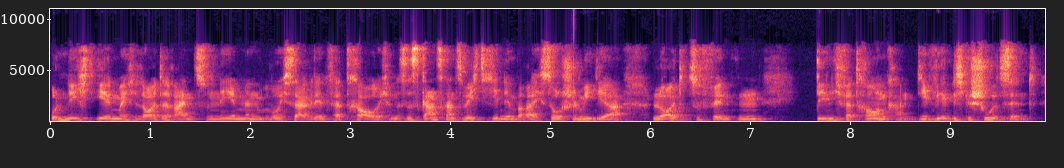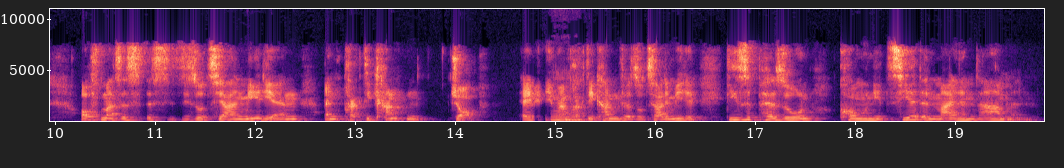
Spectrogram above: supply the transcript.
und nicht irgendwelche Leute reinzunehmen, wo ich sage, denen vertraue ich. Und es ist ganz, ganz wichtig in dem Bereich Social Media, Leute zu finden, denen ich vertrauen kann, die wirklich geschult sind. Oftmals ist, ist die sozialen Medien ein Praktikantenjob. Hey, wir nehmen einen mhm. Praktikanten für soziale Medien. Diese Person kommuniziert in meinem Namen.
